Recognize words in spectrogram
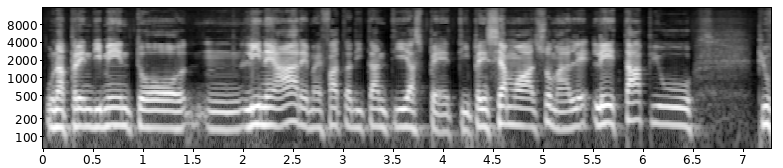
un apprendimento mh, lineare ma è fatta di tanti aspetti, pensiamo a, insomma, alle, le età più più,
